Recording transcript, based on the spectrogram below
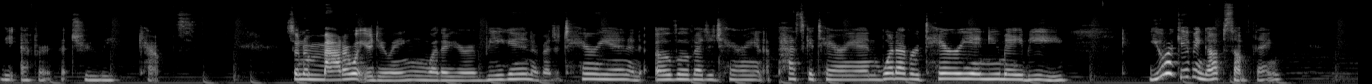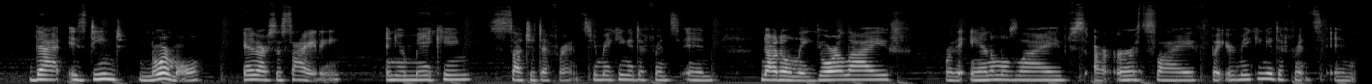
the effort that truly counts. So, no matter what you're doing, whether you're a vegan, a vegetarian, an ovo vegetarian, a pescatarian, whatever tarian you may be, you are giving up something that is deemed normal in our society. And you're making such a difference. You're making a difference in not only your life or the animals' lives, our Earth's life, but you're making a difference in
